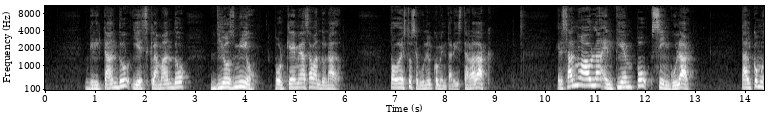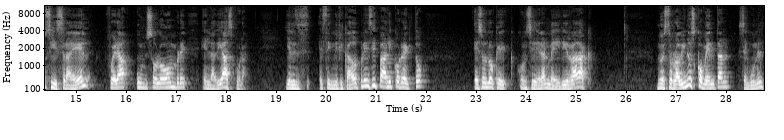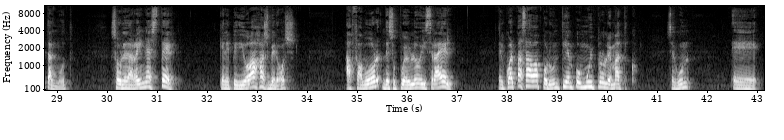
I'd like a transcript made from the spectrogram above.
gritando y exclamando, Dios mío, ¿por qué me has abandonado? Todo esto según el comentarista Radak. El salmo habla en tiempo singular, tal como si Israel fuera un solo hombre en la diáspora y el, significado principal y correcto, eso es lo que consideran Meir y Radak. Nuestros rabinos comentan, según el Talmud, sobre la reina Esther, que le pidió a Hashverosh a favor de su pueblo Israel, el cual pasaba por un tiempo muy problemático, según eh,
